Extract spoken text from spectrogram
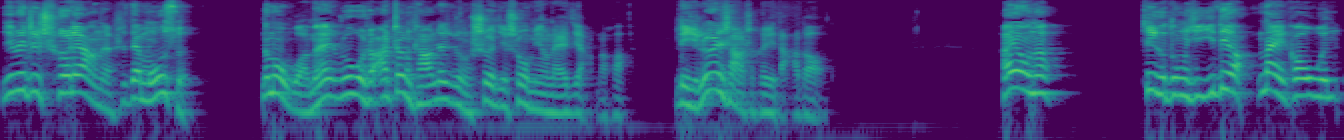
因为这车辆呢是在磨损。那么我们如果说按正常的这种设计寿命来讲的话，理论上是可以达到的。还有呢，这个东西一定要耐高温。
